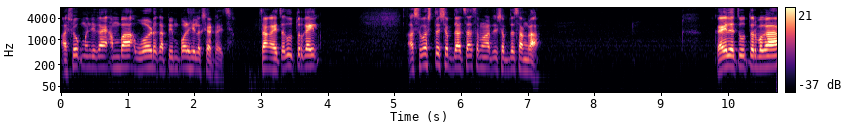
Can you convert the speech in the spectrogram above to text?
अशोक म्हणजे काय? आंबा वड का पिंपळ हे लक्षात ठेवायचं सांगायचं उत्तर काय येईल? अस्वस्थ शब्दाचा समानार्थी शब्द सांगा. काय येईल याचं उत्तर बघा.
